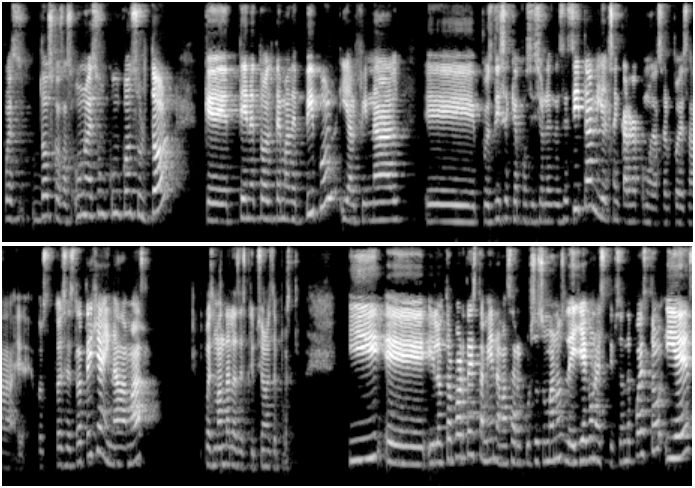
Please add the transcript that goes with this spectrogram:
pues, dos cosas. Uno es un, un consultor que tiene todo el tema de people y al final eh, pues dice qué posiciones necesitan y él se encarga como de hacer toda esa, eh, pues, toda esa estrategia y nada más, pues manda las descripciones de puesto. Y, eh, y, la otra parte es también, nada más a recursos humanos, le llega una descripción de puesto y es,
